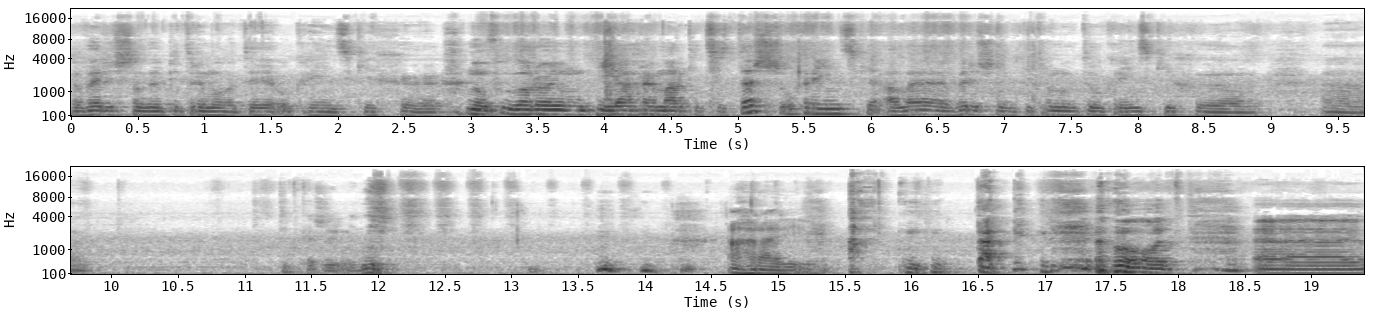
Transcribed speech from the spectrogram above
вирішили підтримувати українських. Е, ну, флоріум і агромаркеті теж українські, але вирішили підтримувати українських. Е, е, підкажи мені. Аграрії. Так. От. Е,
